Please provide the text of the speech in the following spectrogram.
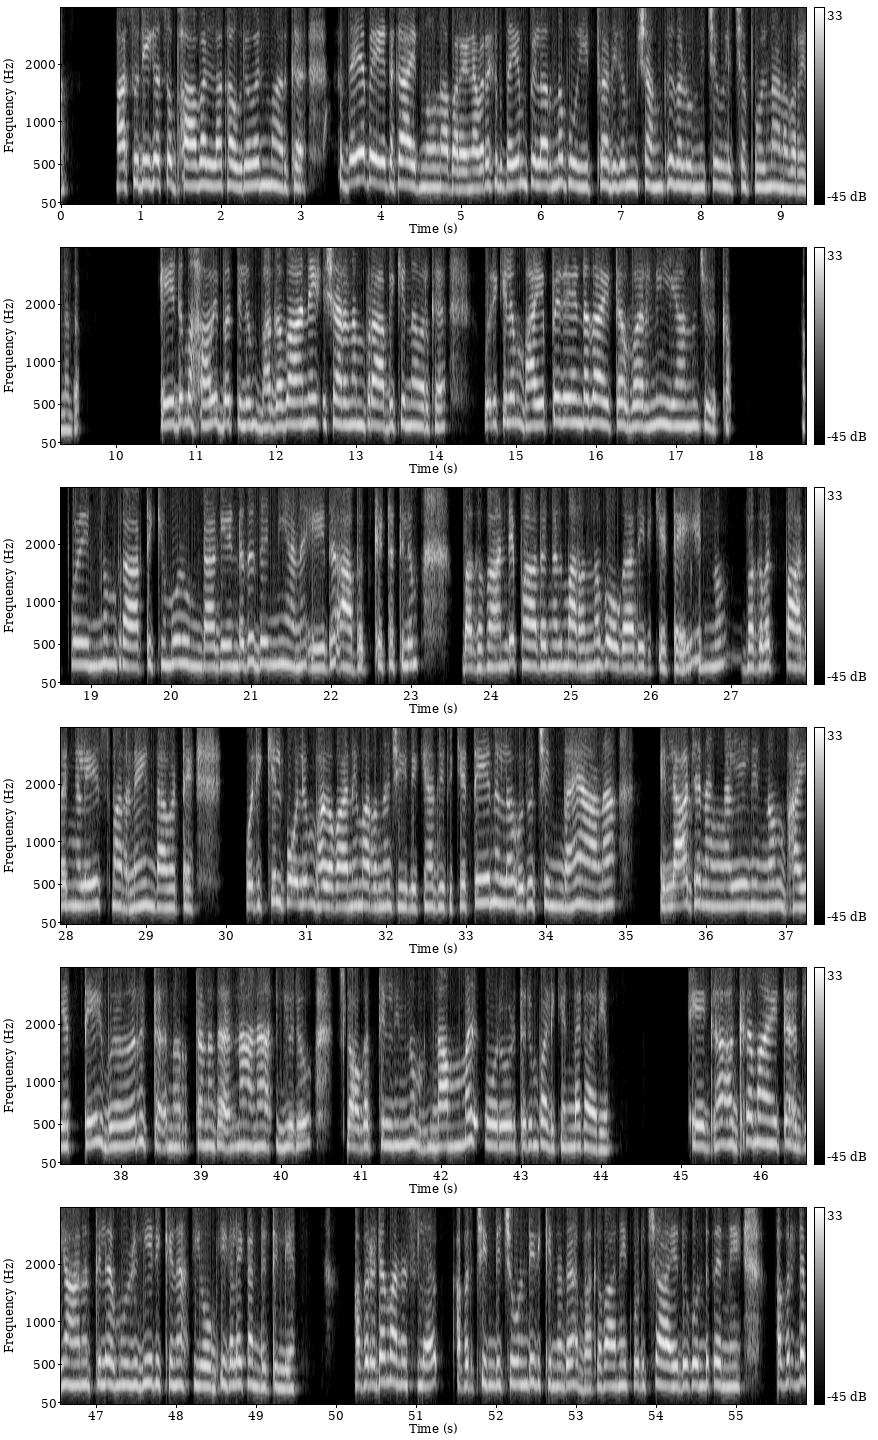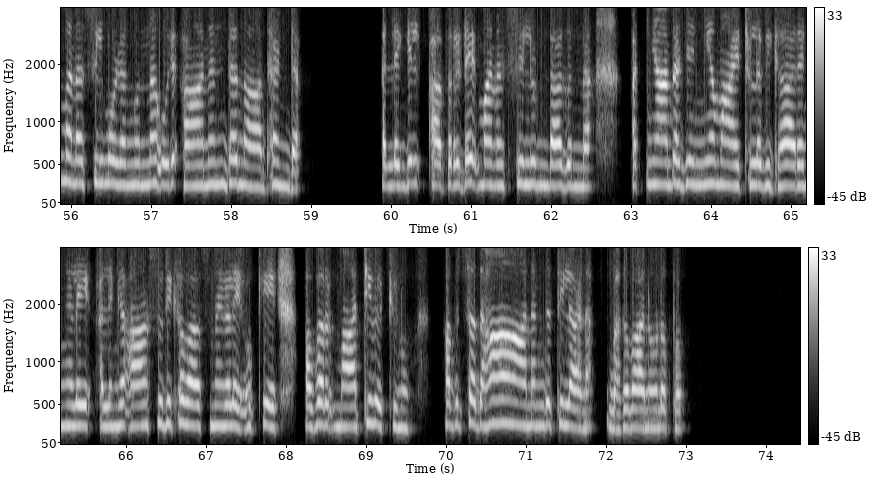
ആസുരിക സ്വഭാവമുള്ള കൗരവന്മാർക്ക് ഹൃദയഭേദകമായിരുന്നു എന്നാ പറയുന്നത്. അവരെ ഹൃദയം പിളർന്നു പോയി. ഇത്ര അധികം ശംഖുകൾ ഒന്നിച്ച് വിളിച്ചപ്പോൾ എന്നാണ് പറയുന്നത്. ഏത് മഹാവിപത്തിലും ഭഗവാനെ ശരണം പ്രാപിക്കുന്നവർക്ക് ഒരിക്കലും ഭയപ്പെടേണ്ടതായിട്ട് വരണില്ല എന്ന് ചുരുക്കം. അപ്പോൾ ഇന്നും പ്രാർത്ഥിക്കുമ്പോൾ ഉണ്ടാകേണ്ടത് തന്നെയാണ് ഏത് ആപത്ഘട്ടത്തിലും ഭഗവാന്റെ പാദങ്ങൾ മറന്നു പോകാതിരിക്കട്ടെ എന്നും ഭഗവത് പാദങ്ങളെ സ്മരണ ഉണ്ടാവട്ടെ. ഒരിക്കൽ പോലും ഭഗവാനെ മറന്ന് ജീവിക്കാതിരിക്കട്ടെ എന്നുള്ള ഒരു ചിന്തയാണ് എല്ലാ ജനങ്ങളിൽ നിന്നും ഭയത്തെ വേറിട്ട് നിർത്തണത് എന്നാണ് ഈ ഒരു ശ്ലോകത്തിൽ നിന്നും നമ്മൾ ഓരോരുത്തരും പഠിക്കേണ്ട കാര്യം. ഏകാഗ്രമായിട്ട് ധ്യാനത്തിൽ മുഴുകിയിരിക്കുന്ന യോഗികളെ കണ്ടിട്ടില്ലേ? അവരുടെ മനസ്സിൽ അവർ ചിന്തിച്ചുകൊണ്ടിരിക്കുന്നത് ഭഗവാനെ കുറിച്ച് ആയതുകൊണ്ട് തന്നെ അവരുടെ മനസ്സിൽ മുഴങ്ങുന്ന ഒരു ആനന്ദനാഥുണ്ട്. അല്ലെങ്കിൽ അവരുടെ മനസ്സിലുണ്ടാകുന്ന അജ്ഞാതജന്യമായിട്ടുള്ള വികാരങ്ങളെ അല്ലെങ്കിൽ ആസുരിക വാസനകളെ ഒക്കെ അവർ മാറ്റിവെക്കുന്നു. അവർ സദാ ആനന്ദത്തിലാണ് ഭഗവാനോടൊപ്പം.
